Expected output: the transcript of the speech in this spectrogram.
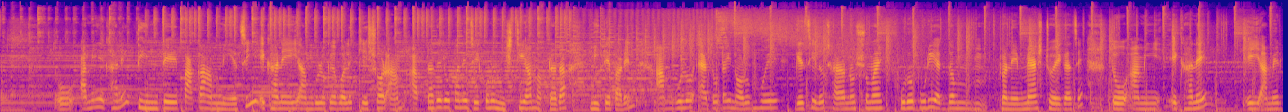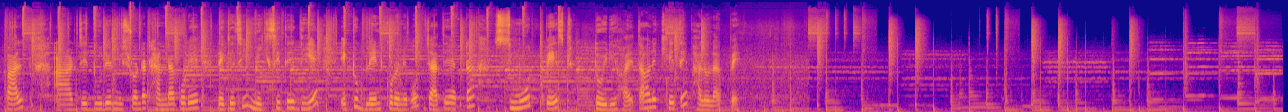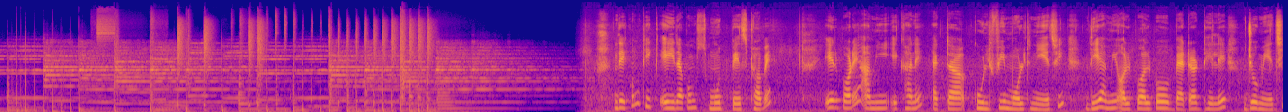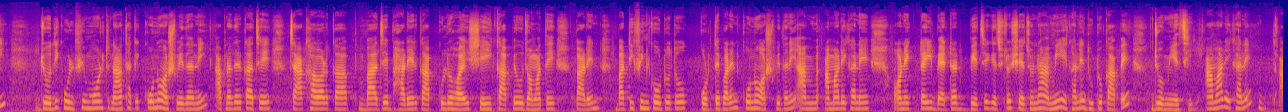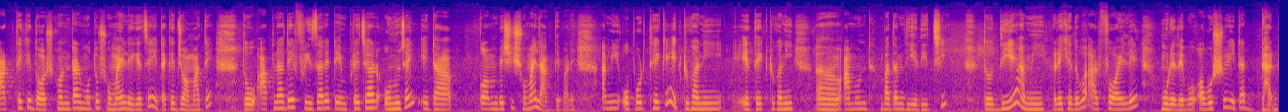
তো আমি এখানে তিনটে পাকা আম নিয়েছি। এখানে এই আমগুলোকে বলে কেশর আম। আপনাদের ওখানে যে কোনো মিষ্টি আম আপনারা নিতে পারেন। আমগুলো এতটাই নরম হয়ে গেছিল, ছাড়ানোর সময় পুরোপুরি একদম মানে ম্যাশড হয়ে গেছে। তো আমি এখানে এই আমের পাল্প আর যে দুধের মিশ্রণটা ঠান্ডা করে রেখেছি, মিক্সিতে দিয়ে একটু ব্লেন্ড করে নেব যাতে একটা স্মুথ পেস্ট তৈরি হয়। তাহলে খেতে ভালো লাগবে। দেখুন ঠিক এই রকম স্মুথ পেস্ট হবে। এরপরে আমি এখানে একটা কুলফি মোল্ড নিয়েছি, দিয়ে আমি অল্প অল্প ব্যাটার ঢেলে জমিয়েছি। যদি কুলফি মোল্ড না থাকে, কোনো অসুবিধা নেই। আপনাদের কাছে চা খাওয়ার কাপ বা যে ভাঁড়ের কাপগুলো হয়, সেই কাপেও জমাতে পারেন বা টিফিন কৌটোতেও করতে পারেন, কোনো অসুবিধা নেই। আমার এখানে অনেকটাই ব্যাটার বেঁচে গেছিল, সেজন্য আমি এখানে দুটো কাপে জমিয়েছি। আমার এখানে আট থেকে দশ ঘণ্টার মতো সময় লেগেছে এটাকে জমাতে। তো আপনাদের ফ্রিজারে টেম্পারেচার অনুযায়ী এটা কম বেশি সময় লাগতে পারে। আমি ওপর থেকে একটুখানি, এতে একটুখানি আমন্ড বাদাম দিয়ে দিচ্ছি। তো দিয়ে আমি রেখে দেবো আর ফয়েলে মুড়ে দেবো। অবশ্যই এটা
